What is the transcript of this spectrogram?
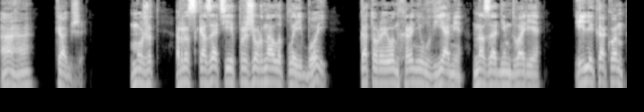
Ага, как же. Может, рассказать ей про журналы Playboy, которые он хранил в яме на заднем дворе? Или как он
